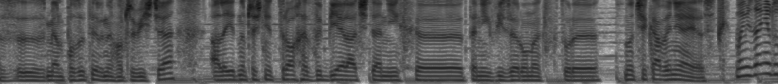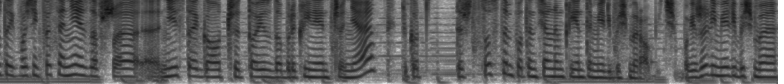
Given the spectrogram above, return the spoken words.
z, zmian pozytywnych oczywiście, ale jednocześnie trochę wybielać ten ich, e, ten ich wizerunek, który no ciekawy nie jest. Moim zdaniem tutaj właśnie kwestia nie jest zawsze, e, nie jest tego, czy to jest dobry klient, czy nie, tylko też co z tym potencjalnym klientem mielibyśmy robić. Bo jeżeli mielibyśmy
